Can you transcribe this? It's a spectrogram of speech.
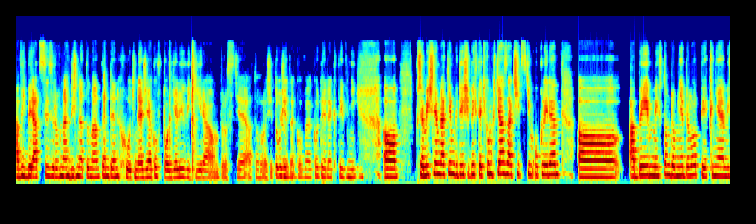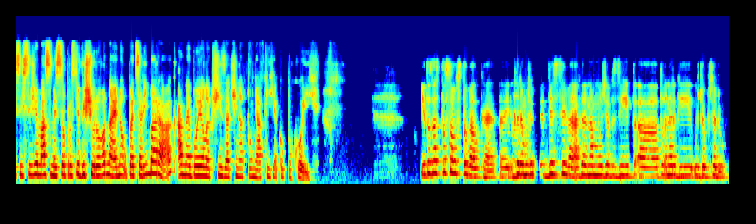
a vybírat si zrovna, když na to mám ten den chuť, ne, že jako v pondělí vytírám prostě a tohle, že to už je takové jako direktivní. Uh, přemýšlím nad tím, když bych teď chtěla začít s tím uklidem, uh, aby mi v tom domě bylo pěkně. Myslíš si, že má smysl prostě vyšurovat najednou úplně celý barák, anebo je lepší začínat po nějakých jako pokojích? Je to zase to sousto velké, eh, hmm. které může být děsivé a které nám může vzít uh, tu energii už dopředu.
